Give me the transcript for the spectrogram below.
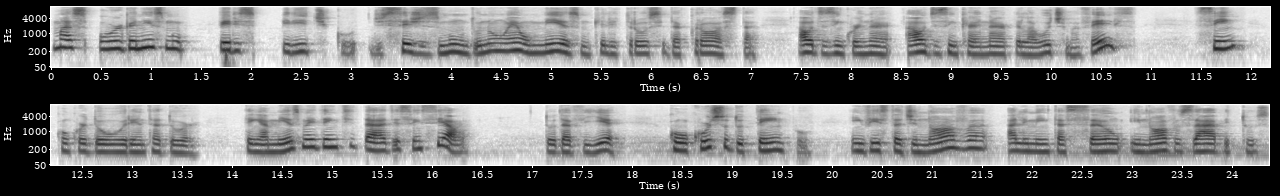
Mas o organismo perispirítico de Segismundo não é o mesmo que ele trouxe da crosta ao desencarnar, ao desencarnar pela última vez? Sim, concordou o orientador, tem a mesma identidade essencial. Todavia, com o curso do tempo, em vista de nova alimentação e novos hábitos,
